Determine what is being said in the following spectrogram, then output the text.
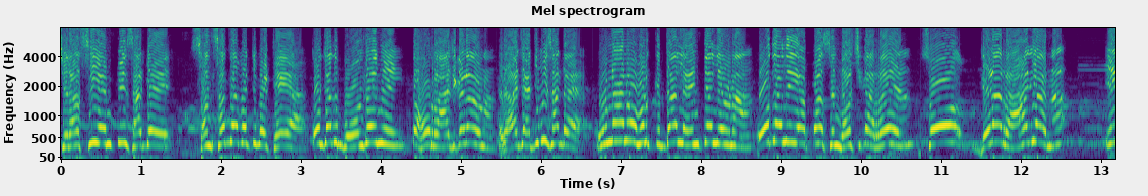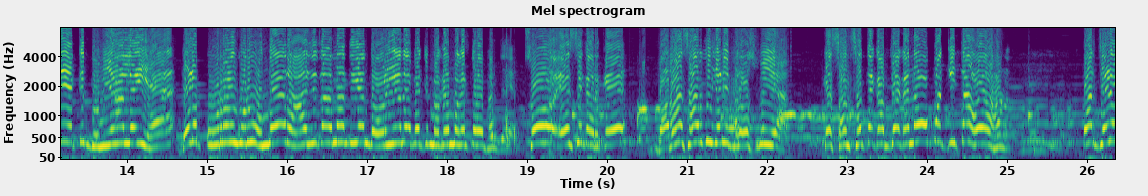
84 ਐਮਪੀ ਸਾਡੇ ਸੰਸਦ ਦੇ ਵਿੱਚ ਬੈਠੇ ਆ। ਉਹ ਜਦ ਬੋਲਦੇ ਨਹੀਂ, ਤਾਂ ਉਹ ਰਾਜ ਕਿਹੜਾ ਹੋਣਾ? ਰਾਜ ਅੱਜ ਵੀ ਸਾਡਾ ਹੈ। ਉਹਨਾਂ ਨੂੰ ਹੁਣ ਕਿੱਦਾਂ ਲਾਈਨ ਤੇ ਲਿਆਉਣਾ? ਉਹਦੇ ਲਈ ਆਪਾਂ ਸੰਘਰਸ਼ ਕਰ ਰਹੇ ਆ ਸੋ ਜਿਹੜਾ ਰਾਜ ਆ ਨਾ, ਇਹ ਇੱਕ ਦੁਨੀਆ ਲਈ ਹੈ। ਜਿਹੜੇ ਪੂਰਨ ਗੁਰੂ ਹੁੰਦੇ ਆ, ਰਾਜ ਦਾ ਉਹਨਾਂ ਦੀਆਂ ਦੌਰੀਆਂ ਦੇ ਵਿੱਚ ਮਗਰ ਮਗਰ ਤੁਰੇ ਫਿਰਦੇ ਆ। ਸੋ ਇਸ ਕਰਕੇ ਬਾਬਾ ਸਾਹਿਬ ਦੀ ਜਿਹੜੀ ਫਿਲਾਸਫੀ ਆ, ਕਿ ਸੰਸਦ ਤੇ ਕਬਜ਼ਾ ਕਰਨਾ, ਉਹ ਆਪਾਂ ਕੀਤਾ ਹੋਇਆ ਹੁਣ। ਪਰ ਜਿਹੜੇ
